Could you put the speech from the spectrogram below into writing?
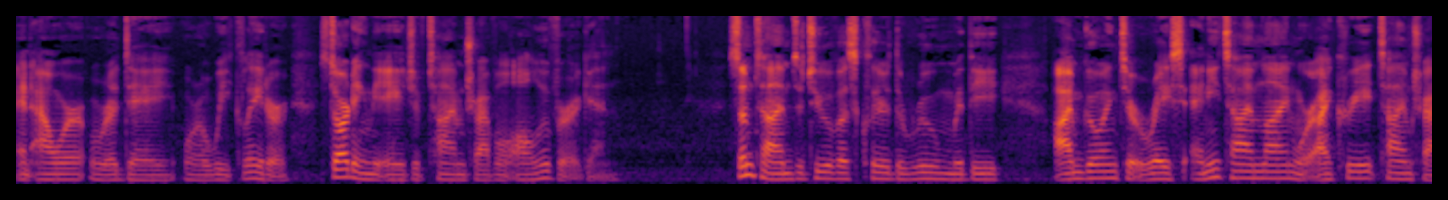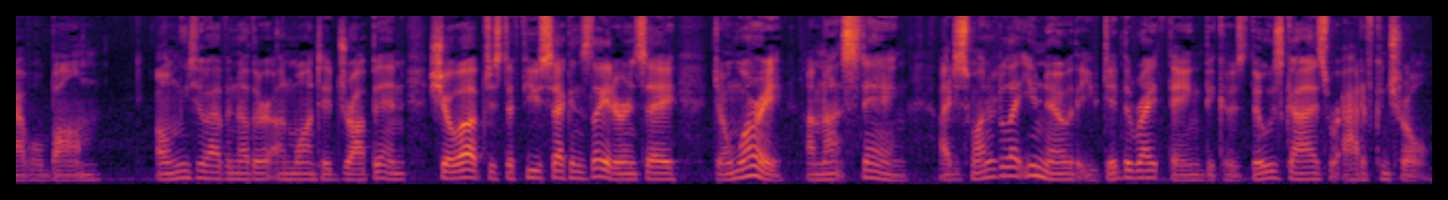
an hour or a day or a week later, starting the age of time travel all over again. Sometimes the two of us cleared the room with the I'm going to erase any timeline where I create time travel bomb, only to have another unwanted drop in show up just a few seconds later and say, Don't worry, I'm not staying. I just wanted to let you know that you did the right thing because those guys were out of control.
